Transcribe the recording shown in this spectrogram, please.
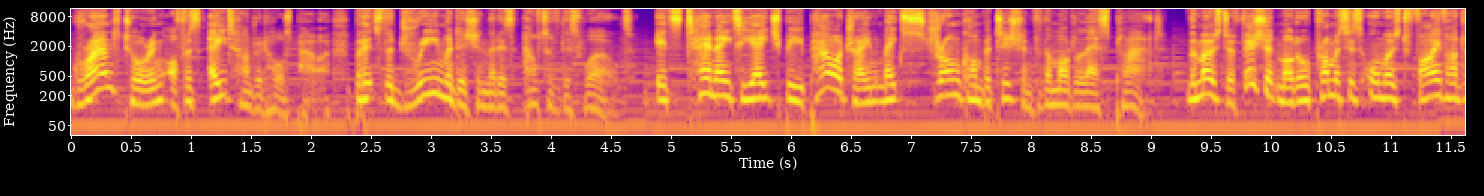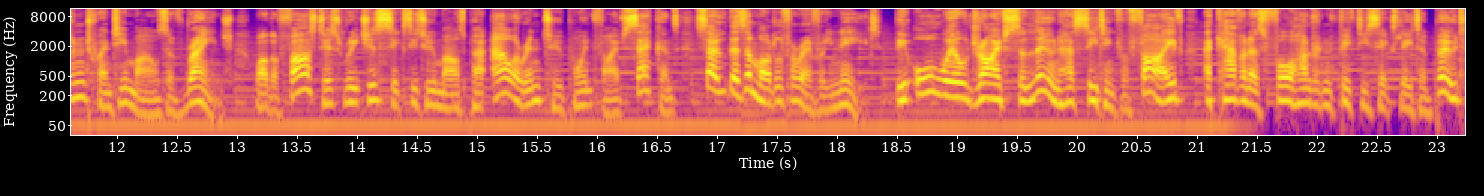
Grand Touring offers 800 horsepower, but it's the Dream Edition that is out of this world. Its 1080 HP powertrain makes strong competition for the Model S Plaid. The most efficient model promises almost 520 miles of range, while the fastest reaches 62 miles per hour in 2.5 seconds, so there's a model for every need. The all-wheel drive saloon has seating for five, a cavernous 456-litre boot,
